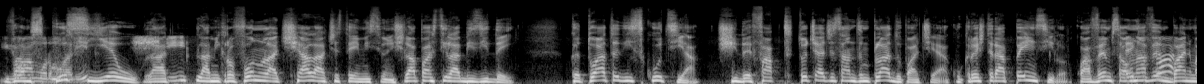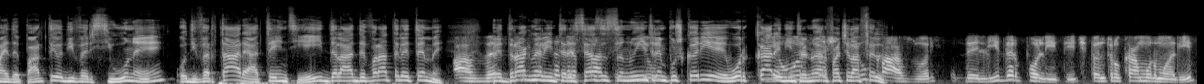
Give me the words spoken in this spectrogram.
Eu V-am am spus urmărit eu și la, la microfonul acela la acestei emisiuni și la pastila Bizidei că toată discuția și, de fapt, tot ceea ce s-a întâmplat după aceea, cu creșterea pensiilor, cu avem sau nu Exact. avem bani mai departe, e o diversiune, o divertare a atenției de la adevăratele teme. Aveți Pe Dragnea le perfectă interesează dreptate. să nu intre Eu- în pușcărie. Oricare Eu dintre noi însă ar face la știu fel. cazuri de lideri politici, pentru că am urmărit,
